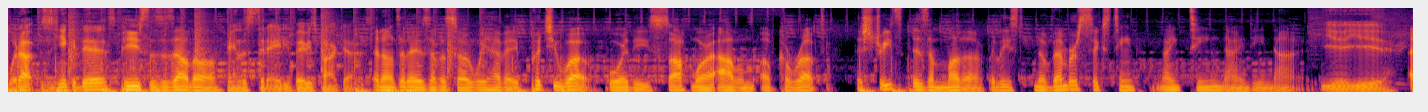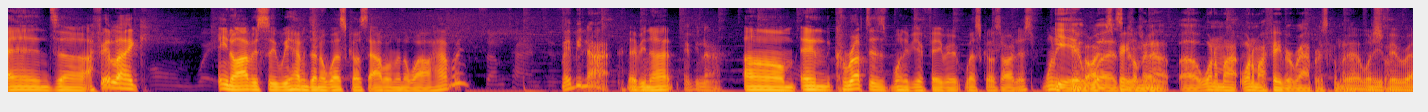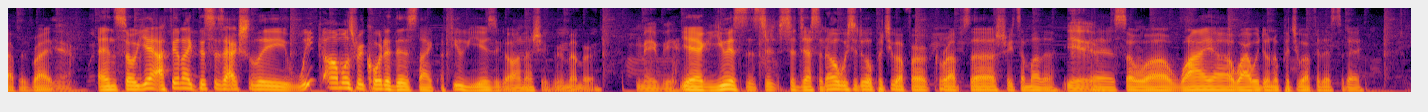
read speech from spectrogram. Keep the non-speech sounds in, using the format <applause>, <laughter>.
What up? This is Yinka Diz, Peace, this is Outlaw. and listen to the 80s Babies podcast. And on today's episode, we have a Put You Up for the sophomore album of Kurupt. The Streets is a Mother, released November 16th, 1999. Yeah, yeah. And uh, I feel like, you know, obviously we haven't done a West Coast album in a while, have we? Maybe not. Maybe not. Maybe not. Um, and Kurupt is one of your favorite West Coast artists. One of yeah, your favorite artists, was period, coming right? up. Uh, one of my one of my favorite rappers coming Yeah, up. one of your sure. favorite rappers, right? Yeah. And so, yeah, I feel like this is actually, we almost recorded this like a few years ago. I'm not sure if you remember. Maybe. Yeah, you had su- suggested, oh, we should do a put you up for Kurupt uh, Streets of Mother. Yeah. yeah so uh, why uh, why are we doing a put you up for this today?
